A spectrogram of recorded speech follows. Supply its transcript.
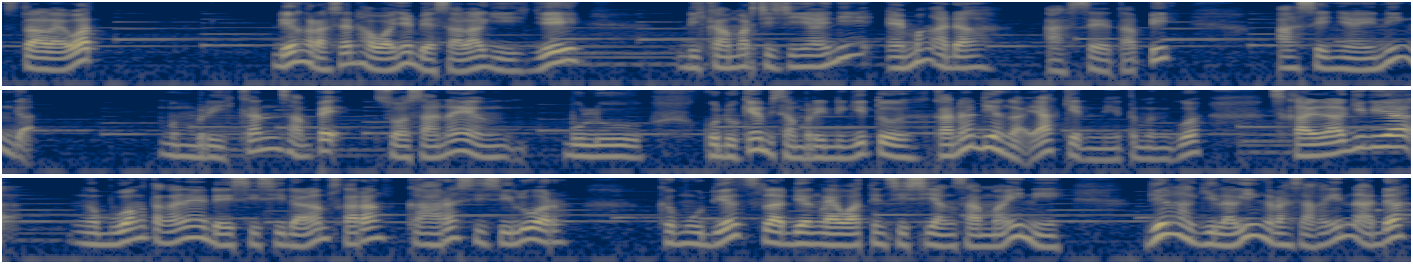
setelah lewat dia ngerasain hawanya biasa lagi. Jadi di kamar cicinya ini emang ada AC tapi AC-nya ini nggak memberikan sampai suasana yang bulu kuduknya bisa merinding gitu. Karena dia nggak yakin nih temen gue sekali lagi dia ngebuang tangannya dari sisi dalam sekarang ke arah sisi luar. Kemudian setelah dia ngelewatin sisi yang sama ini dia lagi-lagi ngerasain ada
